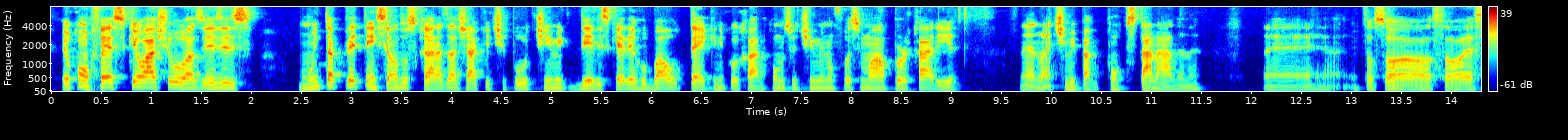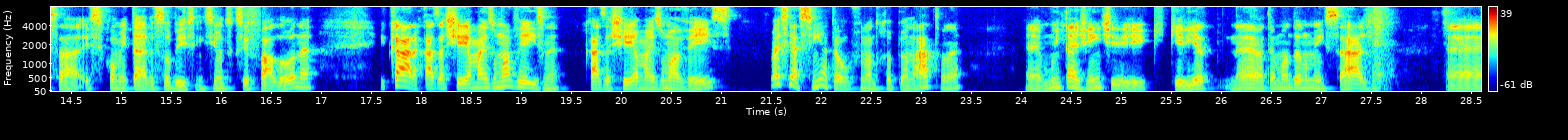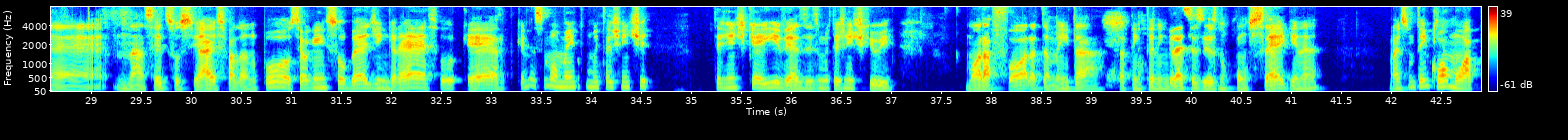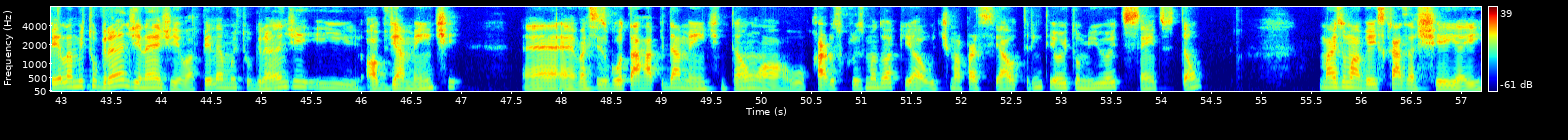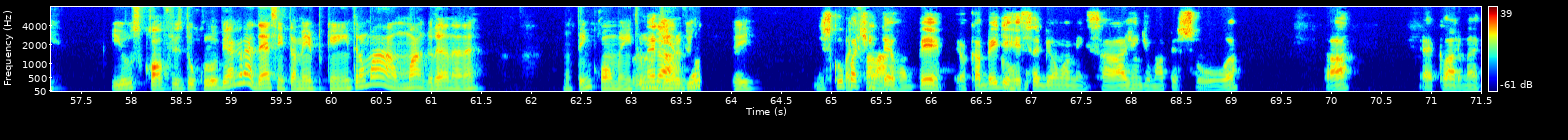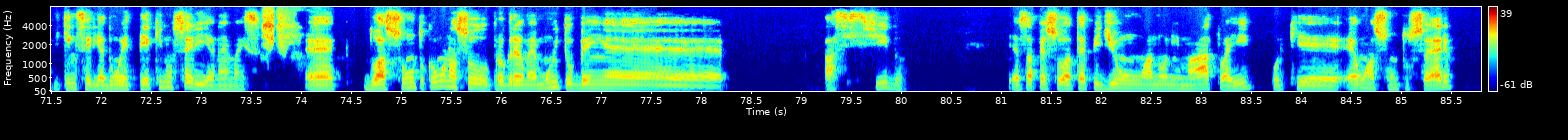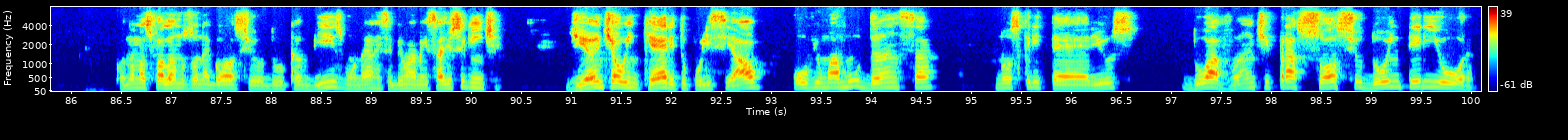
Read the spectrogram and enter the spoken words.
Eu confesso que eu acho, às vezes, muita pretensão dos caras achar que, tipo, o time deles quer derrubar o técnico, cara. Como se o time não fosse uma porcaria. Né? Não é time para conquistar nada, né? É, então, só, só essa, esse comentário sobre isso, em cima do que você falou, né? E, cara, casa cheia mais uma vez, né? Casa cheia mais uma vez. Vai ser assim até o final do campeonato, né? É, muita gente que queria, né? Até mandando mensagem é, nas redes sociais falando, pô, se alguém souber de ingresso, eu quero. Porque nesse momento muita gente, muita gente quer ir, velho. Às vezes muita gente que mora fora também tá, tá tentando ingresso, às vezes não consegue, né? Mas não tem como, o apelo é muito grande, né, Gê? O apelo é muito grande e, obviamente, é, é, vai se esgotar rapidamente. Então, ó, o Carlos Cruz mandou aqui, ó, última parcial 38.800. Então, mais uma vez, casa cheia aí e os cofres do clube agradecem também, porque entra uma, uma grana, né? Não tem como, entra Brunerá, um dinheiro violento aí. Desculpa Pode te falar. interromper, eu acabei de receber uma mensagem de uma pessoa, tá? É claro, né? De quem seria? De um ET que não seria, né? Mas é, do assunto, como o nosso programa é muito bem é, assistido, E essa pessoa até pediu um anonimato aí, porque é um assunto sério. Quando nós falamos do negócio do cambismo, né, eu recebi uma mensagem seguinte: diante ao inquérito policial, houve uma mudança nos critérios do Avante para sócio do interior,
